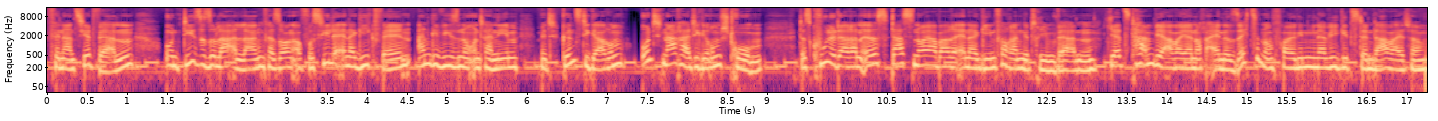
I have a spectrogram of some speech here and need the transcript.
finanziert werden. Und diese Solaranlagen versorgen auf fossile Energiequellen angewiesene Unternehmen mit günstigerem und nachhaltigerem Strom. Das Coole daran ist, dass erneuerbare Energien vorangetrieben werden. Jetzt haben wir aber ja noch eine 16 Uhr Folge. Nina, wie geht's denn da weiter?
